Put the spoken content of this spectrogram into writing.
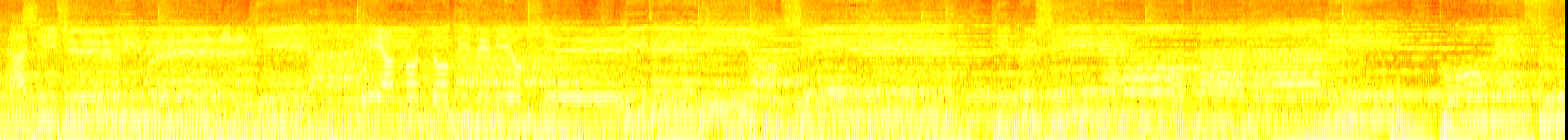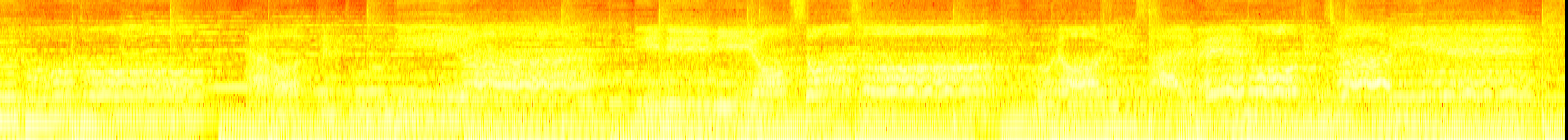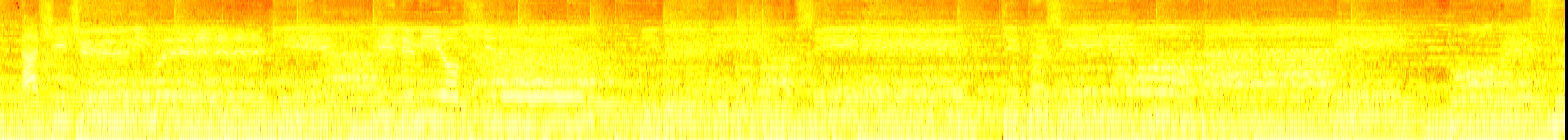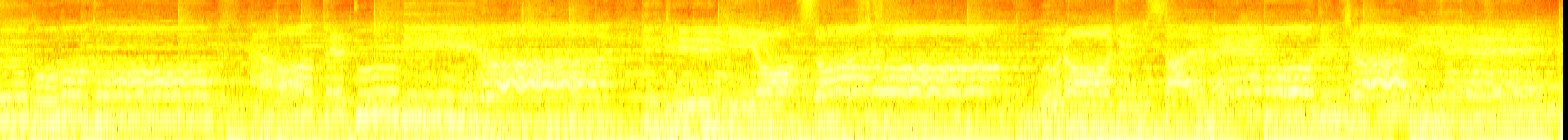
다시 주님을 기다려. 우리 한 번 더 믿음이 없이는 믿음이 없이는 기쁘시게 못하나 없어서 무너진 삶의 모든 자리에 다시 주님을 믿음이 없이 없어서 무너진 삶의 모든 자리에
